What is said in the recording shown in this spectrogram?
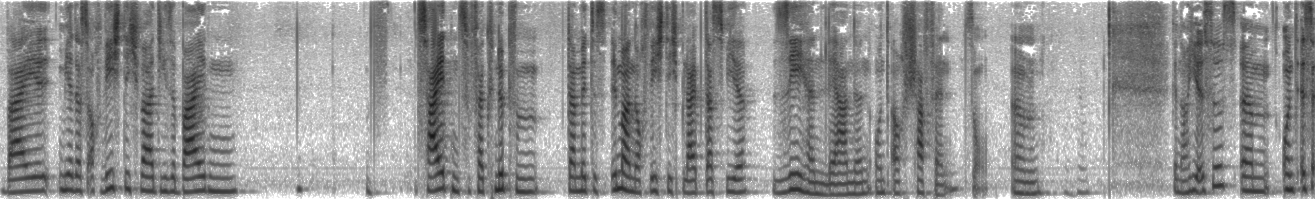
weil mir das auch wichtig war, diese beiden Zeiten zu verknüpfen, damit es immer noch wichtig bleibt, dass wir sehen lernen und auch schaffen. So. Ähm, Genau, hier ist es. Ähm, und es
